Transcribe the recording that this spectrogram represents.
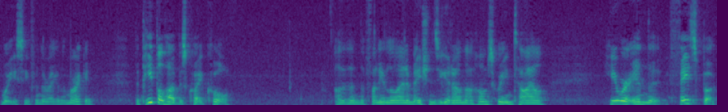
what you see from the regular market. The People Hub is quite cool other than the funny little animations you get on the home screen tile. Here we're in the Facebook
